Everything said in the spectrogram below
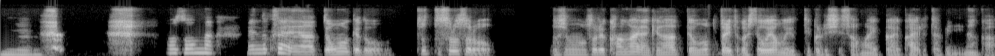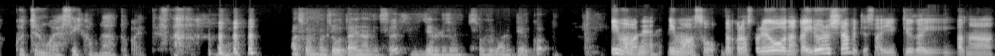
うん。もうそんなめんどくさいなって思うけど、ちょっとそろそろ私もそれ考えなきゃなって思ったりとかして、親も言ってくるしさ、毎回帰るたびに、なんかこっちの方が安いかもなとか言ってさ。まあ、その状態なんです。全部ソソフトバンっていうか。今はね、今はそう。だからそれをなんかいろいろ調べてさ、UQ がいいかな、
